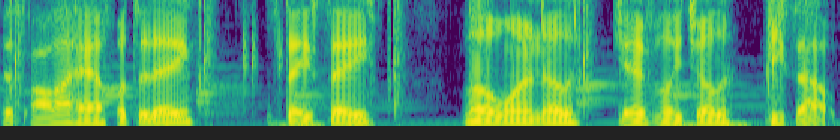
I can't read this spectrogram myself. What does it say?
That's all I have for today. Stay safe Love one another, care for each other. Peace out.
